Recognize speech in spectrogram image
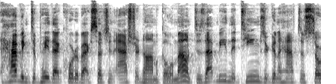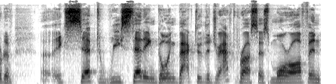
having to pay that quarterback such an astronomical amount, does that mean that teams are going to have to sort of uh, accept resetting, going back through the draft process more often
